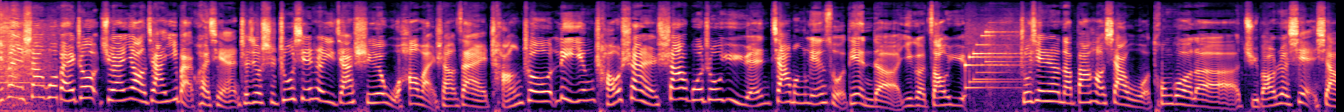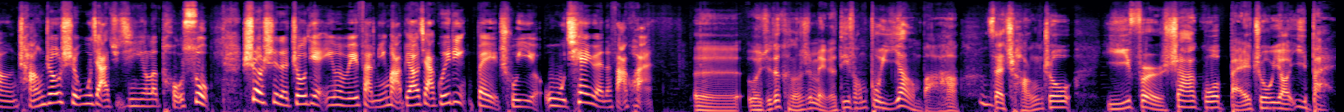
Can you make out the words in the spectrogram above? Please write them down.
一份砂锅白粥居然要价一百块钱，这就是朱先生一家十月五号晚上在常州丽英潮汕砂锅粥豫园加盟连锁店的一个遭遇。朱先生呢，八号下午通过了举报热线，向常州市物价局进行了投诉。涉事的粥店因为违反明码标价规定，被处以五千元的罚款。呃，我觉得可能是每个地方不一样吧，哈，在常州一份砂锅白粥要一百，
